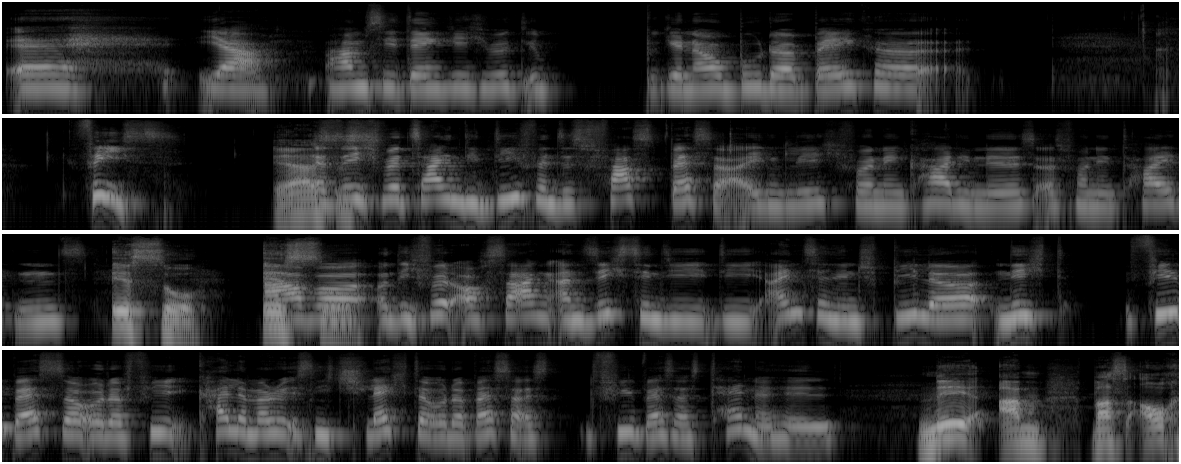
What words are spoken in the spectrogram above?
Äh, ja, haben sie, denke ich, wirklich genau Buda Baker fies. Ja, also ich würde sagen, die Defense ist fast besser eigentlich von den Cardinals als von den Titans. Ist so. Ist Aber, so. und ich würde auch sagen, an sich sind die, die einzelnen Spieler nicht viel besser oder viel. Kyler Murray ist nicht schlechter oder besser als viel besser als Tannehill. Nee, um, was auch,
